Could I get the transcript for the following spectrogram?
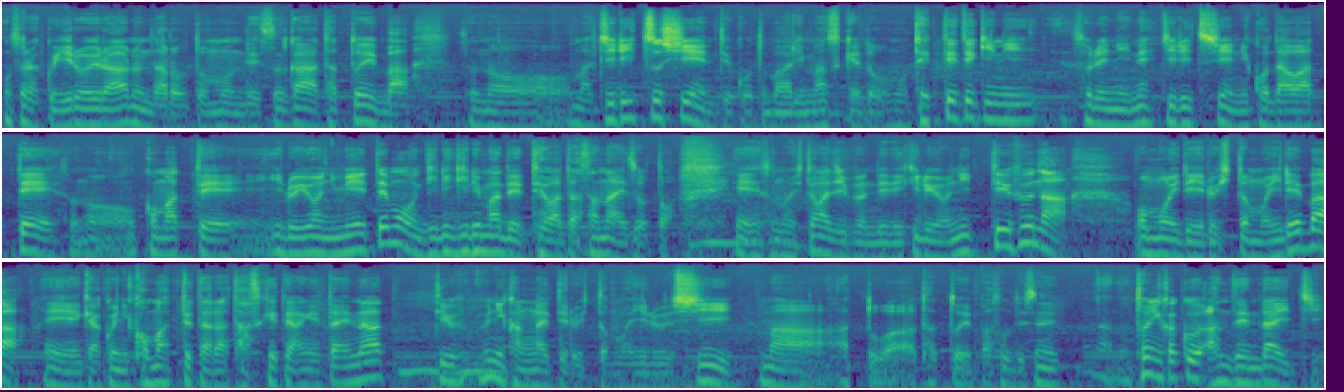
おそらくいろいろあるんだろうと思うんですが例えばその、まあ、自立支援という言葉ありますけども徹底的にそれにね自立支援にこだわってその困っているように見えてもギリギリまで手は出さないぞと、えー、その人が自分でできるようにっていうふうな思いでいる人もいれば、えー、逆に困ってたら助けてあげたいなっていうふうに考えてる人もいるし、まあ、あとは例えばそうですねあのとにかく安全第一、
